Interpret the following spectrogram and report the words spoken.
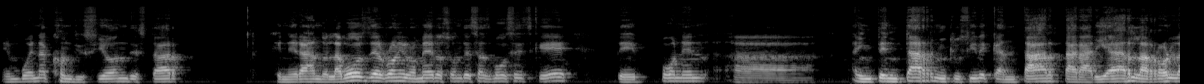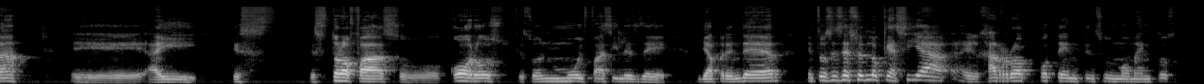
en buena condición de estar generando. La voz de Ronnie Romero son de esas voces que te ponen a, intentar inclusive cantar, tararear la rola. Eh, hay estrofas o coros que son muy fáciles de, de aprender. Entonces eso es lo que hacía el hard rock potente en sus momentos,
